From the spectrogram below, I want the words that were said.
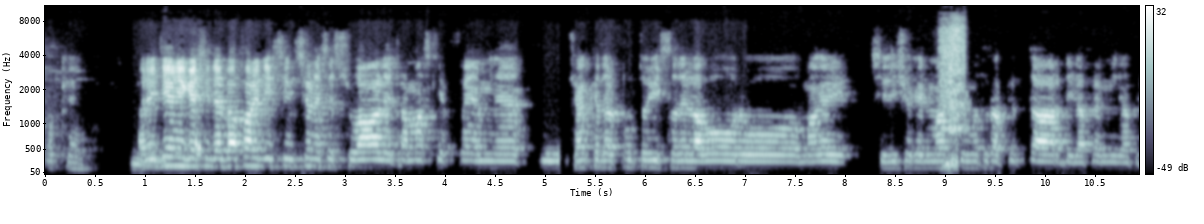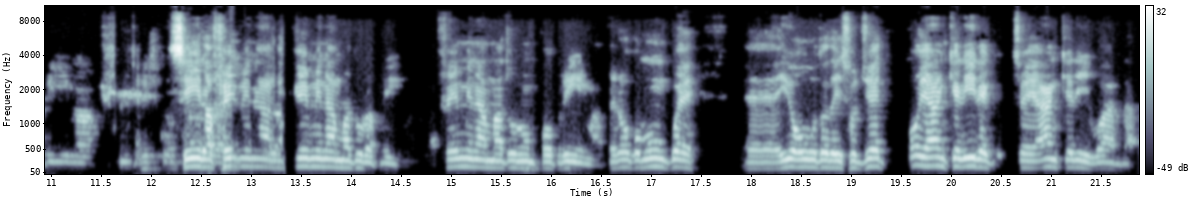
Ok. Ma ritieni che si debba fare distinzione sessuale tra maschi e femmine, cioè anche dal punto di vista del lavoro, magari si dice che il maschio matura più tardi, la femmina prima. Sì, la femmina, la femmina matura prima, la femmina matura un po' prima, però comunque eh, io ho avuto dei soggetti, poi anche lì, cioè anche lì, guarda,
